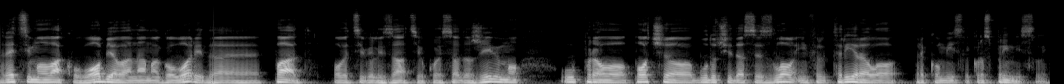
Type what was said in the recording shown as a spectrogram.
recimo ovako, u objava nama govori da je pad ove civilizacije u kojoj sada živimo upravo počeo budući da se zlo infiltriralo preko misli, kroz primisli.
